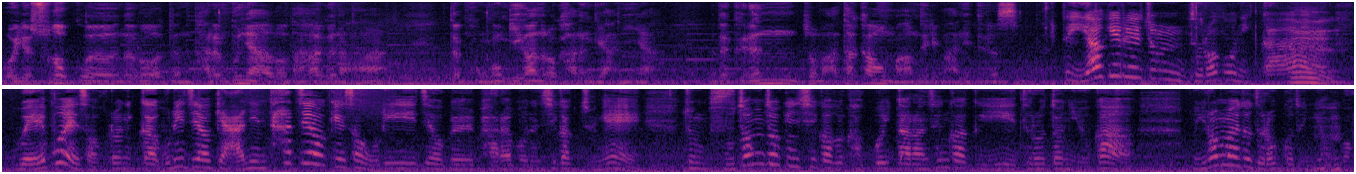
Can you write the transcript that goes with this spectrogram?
오히려 수도권으로 어떤 다른 분야로 나가거나 어떤 공공기관으로 가는 게 아니냐 어떤 그런 좀 안타까운 마음들이 많이 들었습니다. 근데 이야기를 좀 들어보니까 음. 외부에서 그러니까 우리 지역이 아닌 타 지역에서 우리 지역을 바라보는 시각 중에 좀 부정적인 시각을 갖고 있다라는 생각이 들었던 이유가 뭐 이런 말도 들었거든요. 음? 막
